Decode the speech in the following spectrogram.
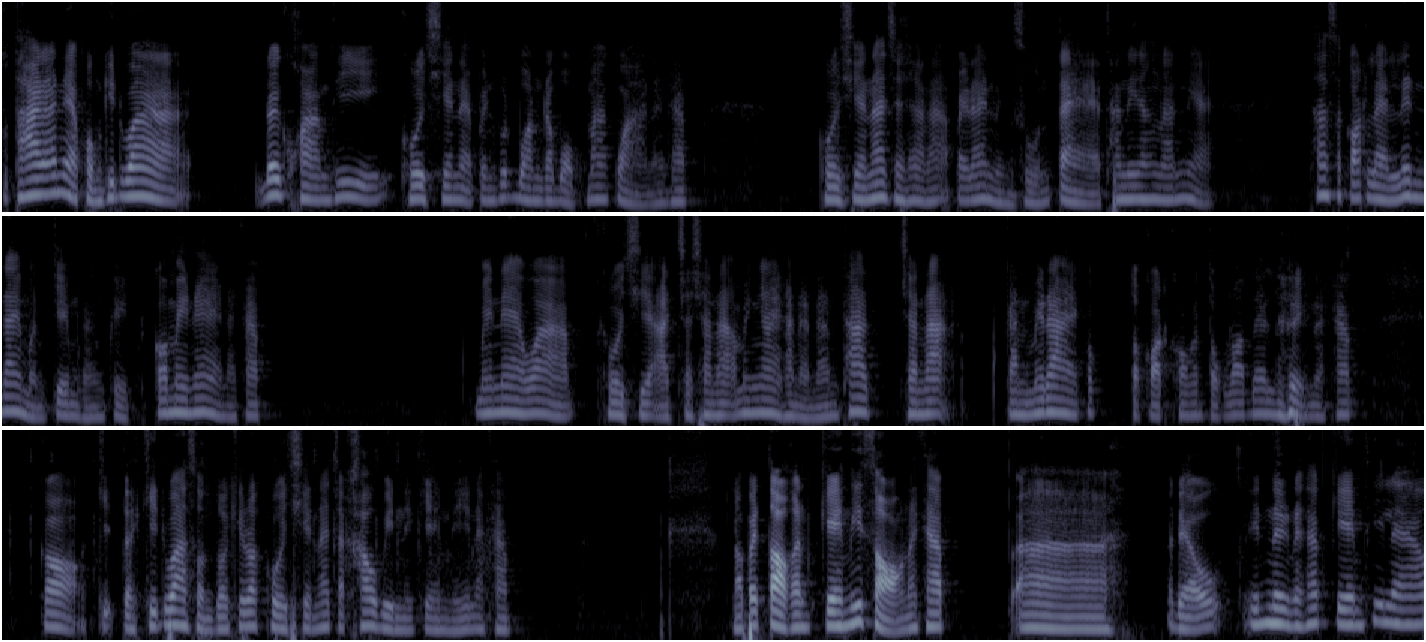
สุดท้ายแล้วเนี่ยผมคิดว่าด้วยความที่โครเอเชียเนี่ยเป็นฟุตบอลระบบมากกว่านะครับโครเอเชียน่าจะชนะไปได้1นแต่ทั้งนี้ทั้งนั้นเนี่ยถ้าสกอตแลนด์เล่นได้เหมือนเกมกับอังกฤษก็ไม่แน่นะครับ ไม่แน่ว่าโครเอเชียอาจจะชนะไม่ง่ายขนาดนั้น ถ้าชนะกันไม่ได้ก็ตกอดคอกันตกรอบได้เลยนะครับ ก็แต่คิดว่าส่วนตัวคิดว่าโครเอเชียน่าจะเข้าวินในเกมนี้นะครับ เราไปต่อกันเกมที่2นะครับเดี๋ยวนิดนึงนะครับ เกมที่แล้ว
